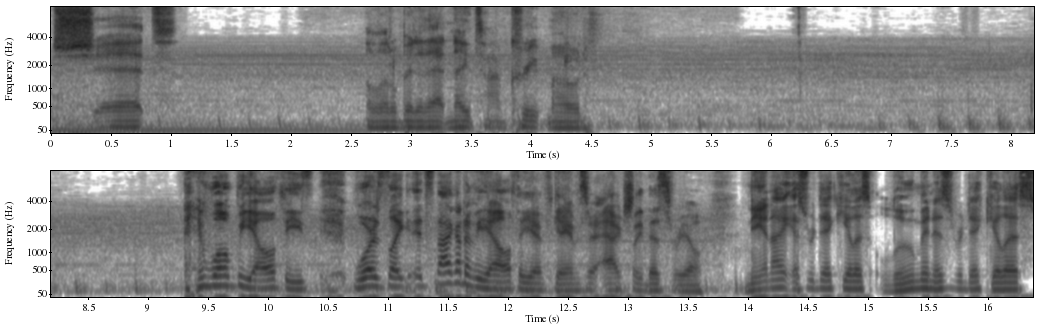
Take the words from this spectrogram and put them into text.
Shit. A little bit of that nighttime creep mode. It won't be healthy. Whereas, like, it's not going to be healthy if games are actually this real. Nanite is ridiculous. Lumen is ridiculous.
